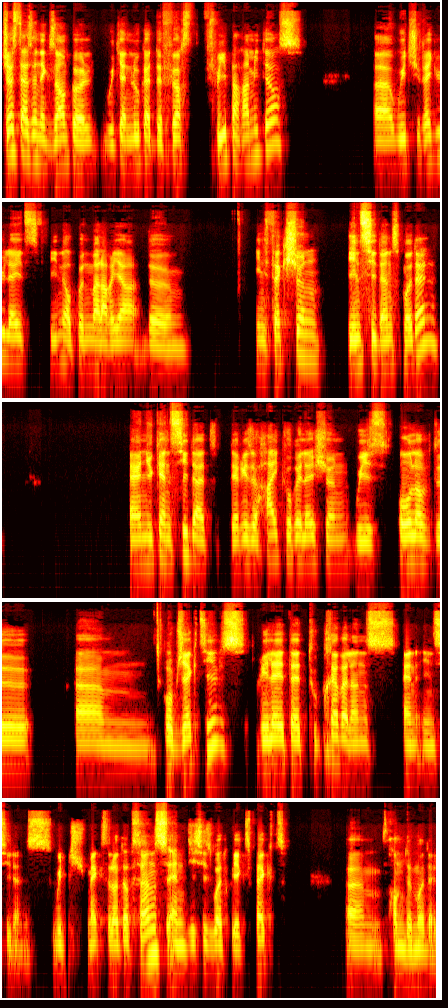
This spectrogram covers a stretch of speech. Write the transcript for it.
just as an example, we can look at the first three parameters, uh, which regulates in open malaria the infection incidence model. And you can see that there is a high correlation with all of the um, objectives related to prevalence and incidence, which makes a lot of sense. And this is what we expect um, from the model.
